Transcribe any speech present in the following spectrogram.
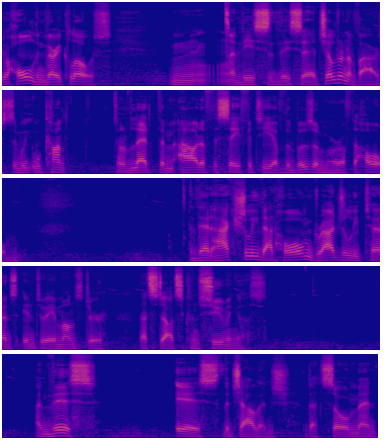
holding very close um, these, these uh, children of ours. We, we can't sort of let them out of the safety of the bosom or of the home. Then actually, that home gradually turns into a monster that starts consuming us. And this is the challenge that so, men,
